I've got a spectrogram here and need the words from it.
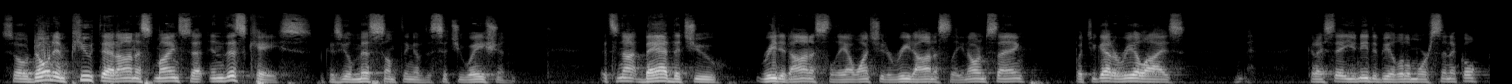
So don't impute that honest mindset in this case, because you'll miss something of the situation. It's not bad that you read it honestly. I want you to read honestly. You know what I'm saying? But you got to realize, could I say you need to be a little more cynical?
